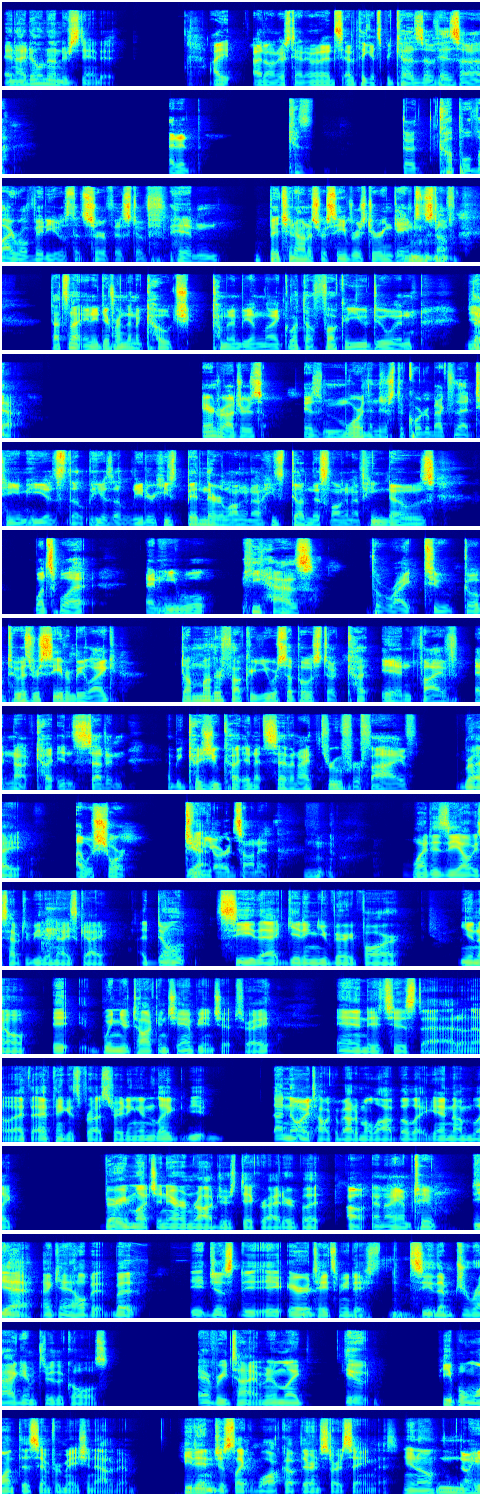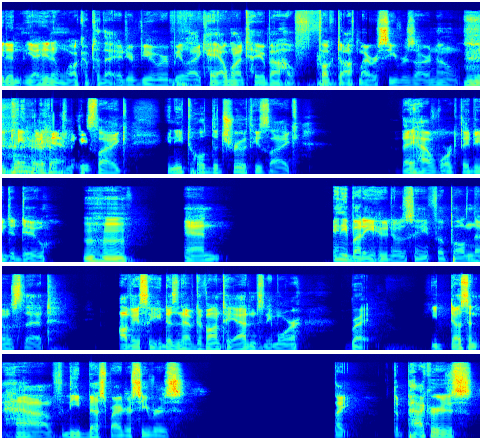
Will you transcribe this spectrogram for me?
and I don't understand it. I I don't understand it. And it's, I think it's because of his uh, I did because the couple viral videos that surfaced of him bitching out his receivers during games and stuff. That's not any different than a coach coming and being like, "What the fuck are you doing?" Yeah, Aaron Rodgers is more than just the quarterback for that team. He is the he is a leader. He's been there long enough. He's done this long enough. He knows what's what, and he will. He has the right to go up to his receiver and be like, "Dumb motherfucker, you were supposed to cut in five and not cut in seven, and because you cut in at seven, I threw for five. right. I was short two Yeah. yards on it." why does he always have to be the nice guy? I don't see that getting you very far, you know, it, when you're talking championships, right? And it's just, uh, I don't know. I, th- I think it's frustrating. And like, you, I know I talk about him a lot, but like, and I'm like very much an Aaron Rodgers dick rider, but Oh, and I am too. yeah, I can't help it. But it just it, it irritates me to see them drag him through the coals every time. And I'm like, dude, people want this information out of him. He didn't just like walk up there and start saying this, you know? No, he didn't. Yeah, he didn't walk up to that interviewer and be like, "Hey, I want to tell you about how fucked off my receivers are." No, they came to him and he's like, and he told the truth. He's like, they have work they need to do, Mm-hmm. and anybody who knows any football knows that obviously he doesn't have Davante Adams anymore. Right. He doesn't have the best wide receivers. Like the Packers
